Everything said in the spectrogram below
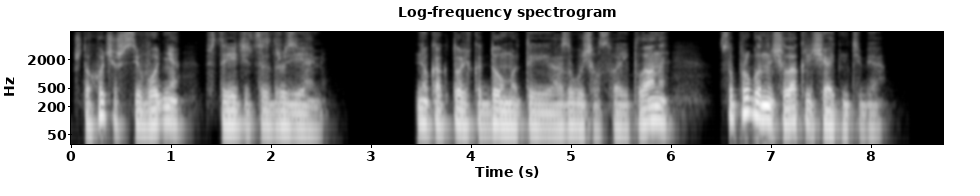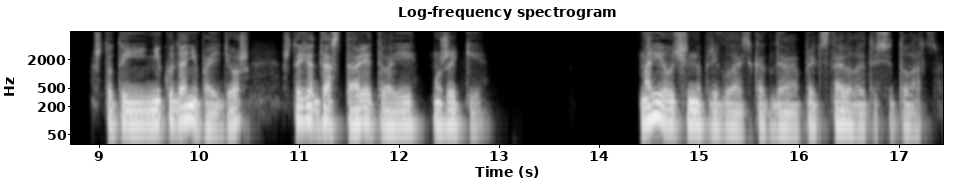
что хочешь сегодня встретиться с друзьями. Но как только дома ты озвучил свои планы, супруга начала кричать на тебя, что ты никуда не пойдешь, что ее достали твои мужики. Мария очень напряглась, когда представила эту ситуацию.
